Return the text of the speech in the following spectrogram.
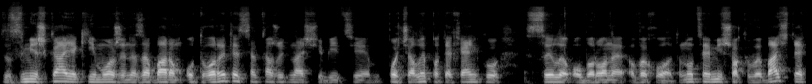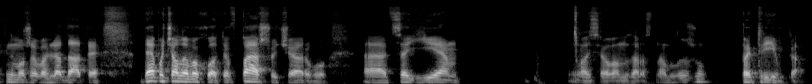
з мішка, який може незабаром утворитися, кажуть наші бійці, почали потихеньку сили оборони виходити. Ну, цей мішок, ви бачите, як він може виглядати. Де почали виходити? В першу чергу е, це є. Ось я вам зараз наближу. Петрівка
